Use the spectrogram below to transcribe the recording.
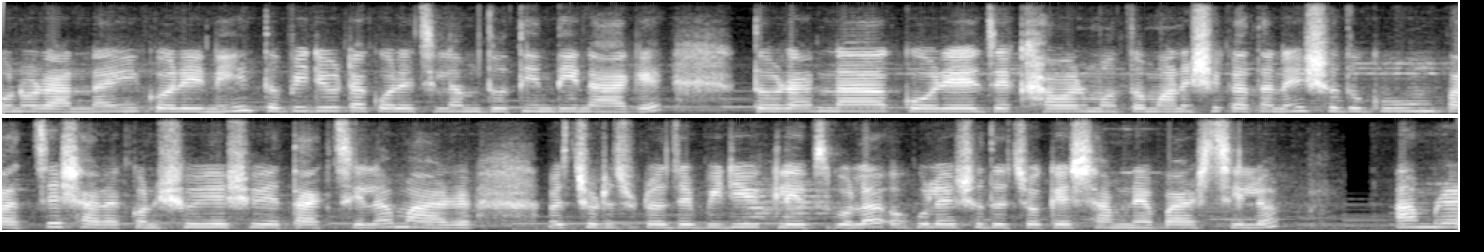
কোনো রান্নাই করিনি। তো ভিডিওটা করেছিলাম দু, তিন দিন আগে। তো রান্না করে যে খাওয়ার মতো মানসিকতা নেই, শুধু ঘুম পাচ্ছে, সারাক্ষণ শুয়ে শুয়ে থাকছিলাম আর ছোট ছোট যে ভিডিও ক্লিপসগুলো ওগুলোই শুধু চোখের সামনে বাড়ছিল। আমরা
